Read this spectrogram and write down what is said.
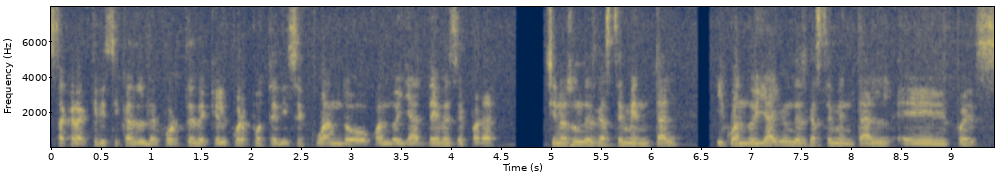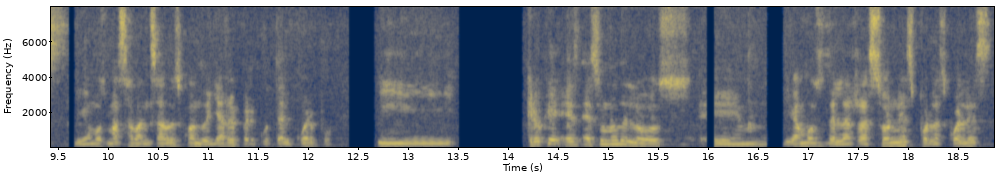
esta característica del deporte de que el cuerpo te dice cuándo, cuándo ya debes de parar. Si no es un desgaste mental, y cuando ya hay un desgaste mental, eh, pues digamos más avanzado, es cuando ya repercute al cuerpo. Y creo que es, es uno de los, eh, digamos, de las razones por las cuales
